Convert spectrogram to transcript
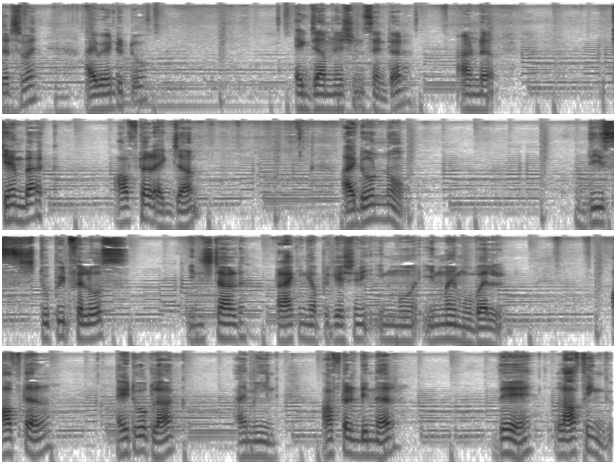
That's why I went to examination center and came back after exam. I don't know. These stupid fellows installed tracking application in mo- in my mobile. After eight o'clock, I mean after dinner, they laughing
